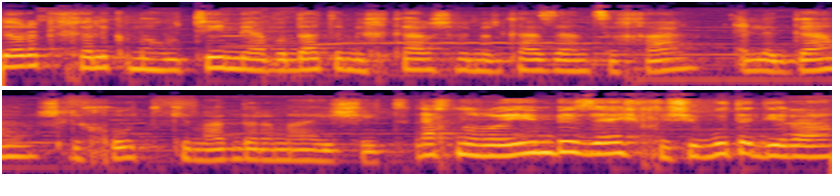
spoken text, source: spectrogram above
לא רק חלק מהותי מעבודת המחקר של מרכז ההנצחה, אלא גם שליחות כמעט ברמה האישית. אנחנו רואים בזה חשיבות אדירה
